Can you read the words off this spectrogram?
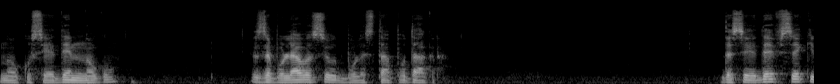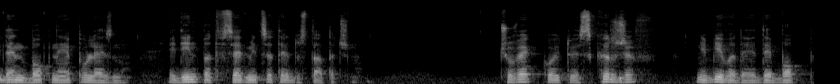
Но ако се еде много, заболява се от болестта подагра. Да се еде всеки ден боб не е полезно. Един път в седмицата е достатъчно. Човек, който е скържав, не бива да еде боб,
